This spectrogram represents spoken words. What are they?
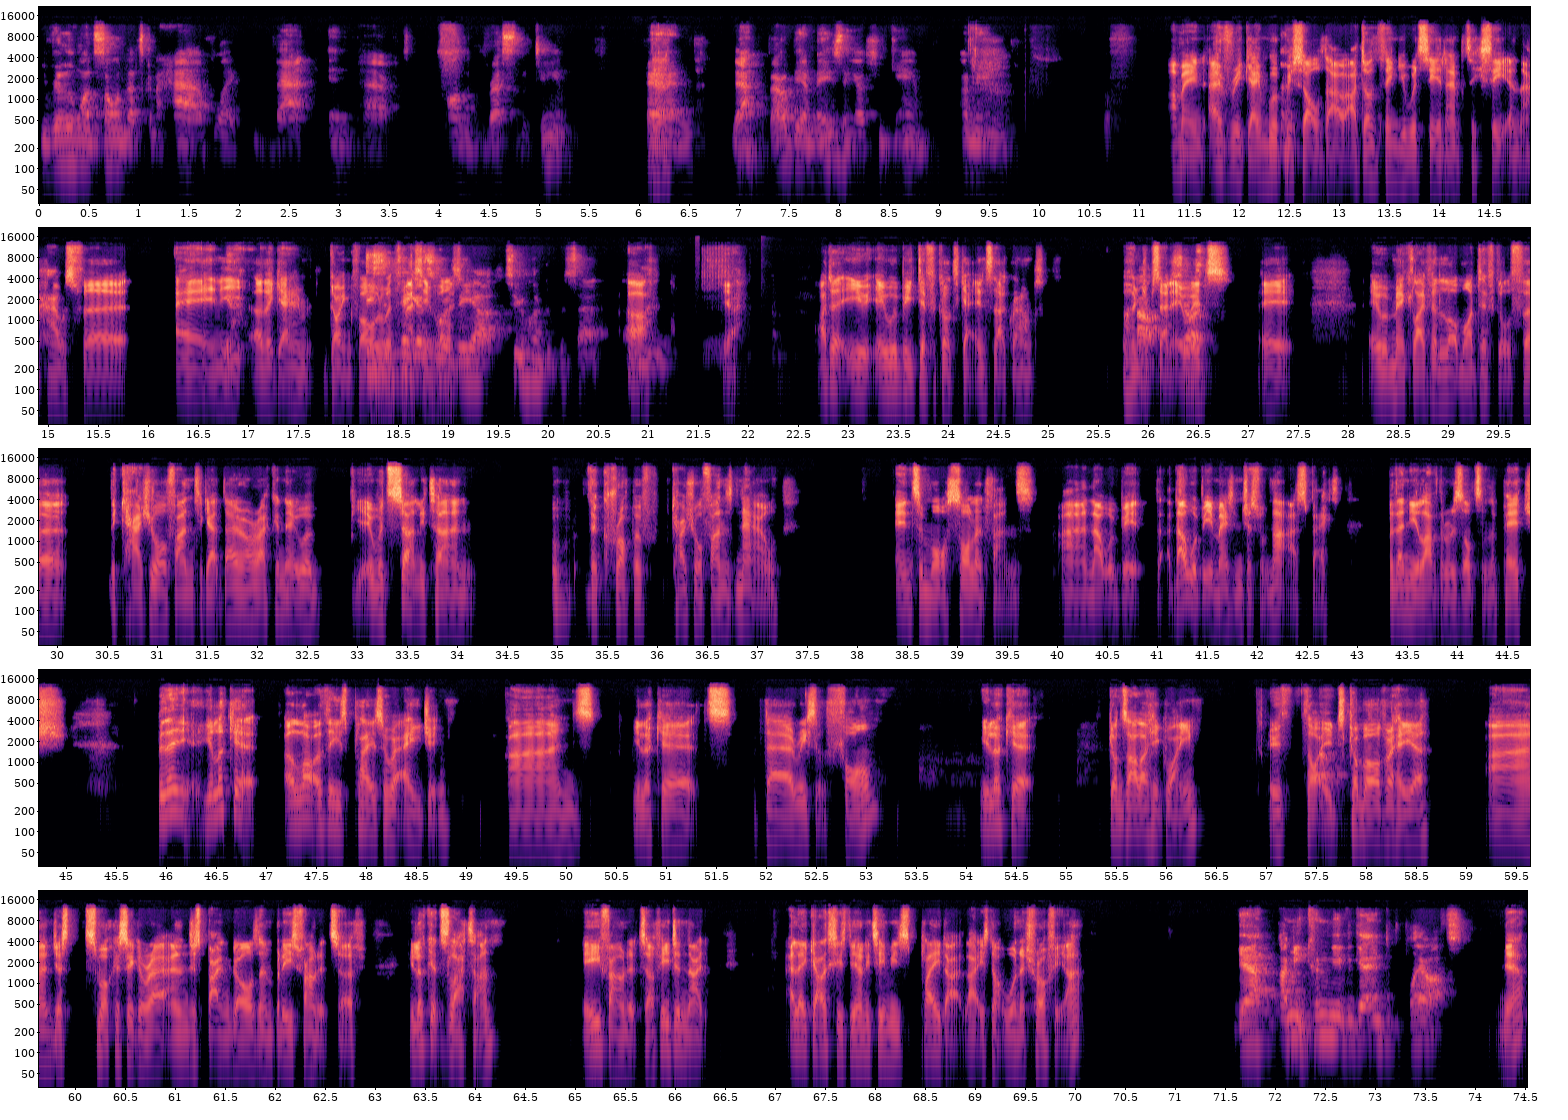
You really want someone that's going to have like that impact on the rest of the team. Yeah. And yeah, that would be amazing FC game. I mean, I mean, every game would be sold out. I don't think you would see an empty seat in the house for any other game going forward with Messi tickets would be up 200%. Ah. mean, I don't. You, it would be difficult to get into that ground. One hundred percent. It sure. would. It it would make life a lot more difficult for the casual fan to get there. I reckon it would. It would certainly turn the crop of casual fans now into more solid fans, and that would be that would be amazing just from that aspect. But then you'll have the results on the pitch. But then you look at a lot of these players who are aging, and you look at their recent form. You look at Gonzalo Higuain, who thought he'd oh. come over here and just smoke a cigarette and just bang goals in, but he's found it tough. You look at Zlatan, he found it tough. He didn't. LA Galaxy is the only team he's played at that he's not won a trophy at. Yeah, I mean, couldn't even get into the playoffs. Yeah.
